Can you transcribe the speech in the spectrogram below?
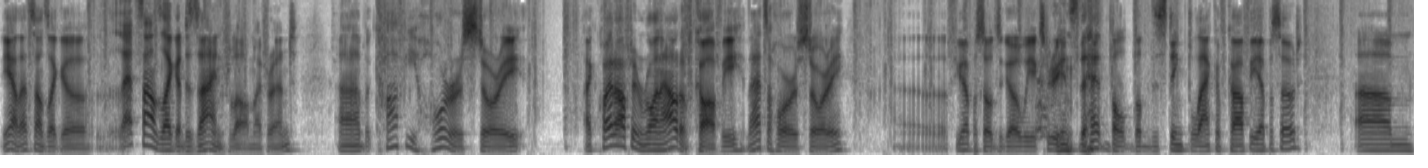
yeah, that sounds like a that sounds like a design flaw, my friend. Uh, but coffee horror story. I quite often run out of coffee. That's a horror story. Uh, a few episodes ago, we experienced that the, the distinct lack of coffee episode. Um,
